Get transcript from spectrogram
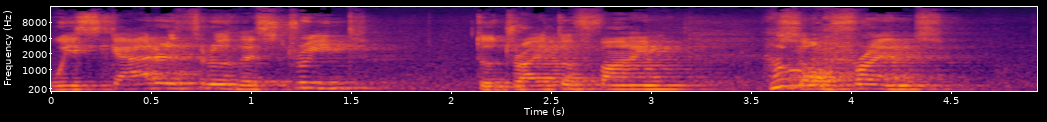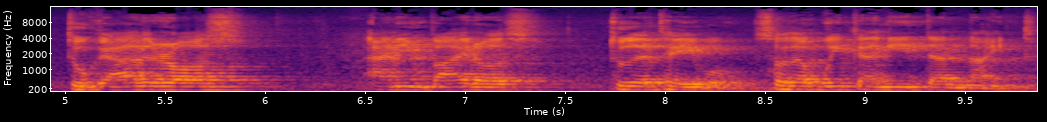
we scattered through the street to try to find some friends to gather us and invite us to the table so that we can eat that night.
